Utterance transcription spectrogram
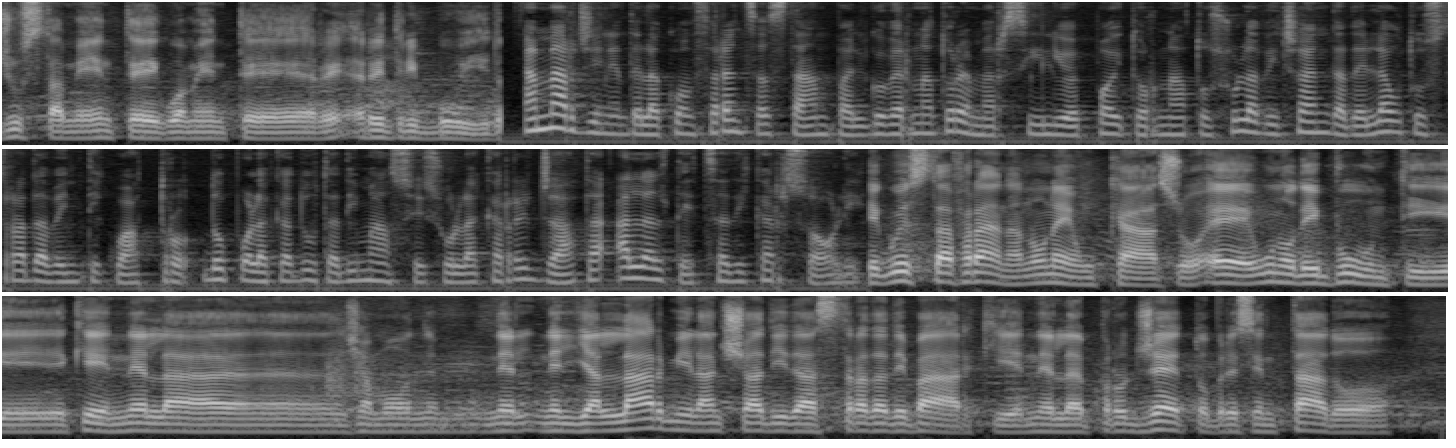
giustamente equamente retribuito. A margine della conferenza stampa il governatore Marsilio è poi tornato sulla vicenda dell'autostrada 24 dopo la caduta di massi sulla carreggiata all'altezza di Carsoli. E questa frana non è un caso, è uno dei punti eh, che nella, diciamo, nel, negli allarmi lanciati da Strada dei Parchi e nel progetto presentato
